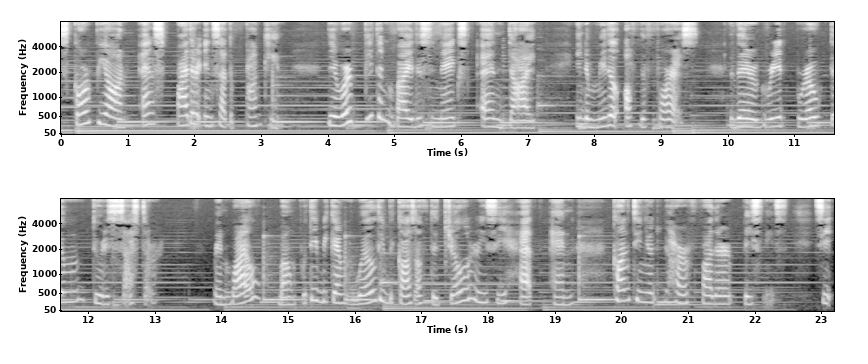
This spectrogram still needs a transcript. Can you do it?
scorpion, and spider inside the pumpkin. They were bitten by the snakes and died in the middle of the forest. Their greed brought them to disaster. Meanwhile, Bawang Putih became wealthy because of the jewelry she had and continued her father's business. She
